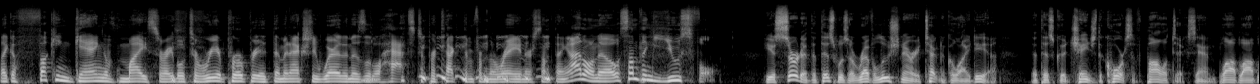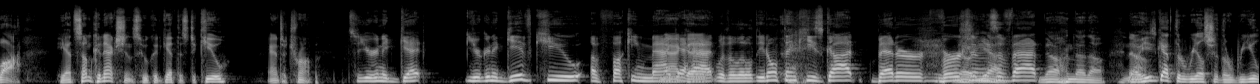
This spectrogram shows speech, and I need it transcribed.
like a fucking gang of mice are able to reappropriate them and actually wear them as little hats to protect them from the rain or something. I don't know, something useful. He asserted that this was a revolutionary technical idea, that this could change the course of politics and blah, blah, blah. He had some connections who could get this to Q and to Trump. So you're gonna get you're gonna give Q a fucking MAGA, MAGA. hat with a little. You don't think he's got better versions Yeah. of that? No, no, no, no. He's got the real shit. The real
